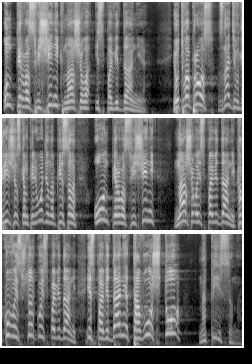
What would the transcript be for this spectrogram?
Он первосвященник нашего исповедания. И вот вопрос, знаете, в греческом переводе написано, он первосвященник нашего исповедания. Какого, что такое исповедание? Исповедание того, что написано.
